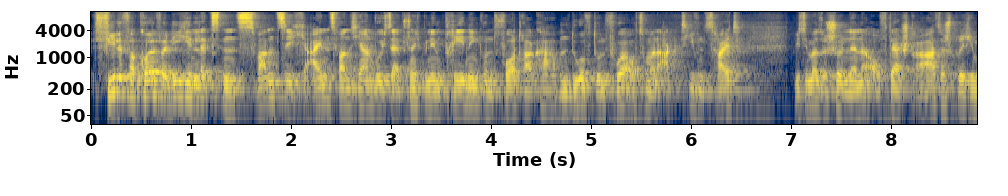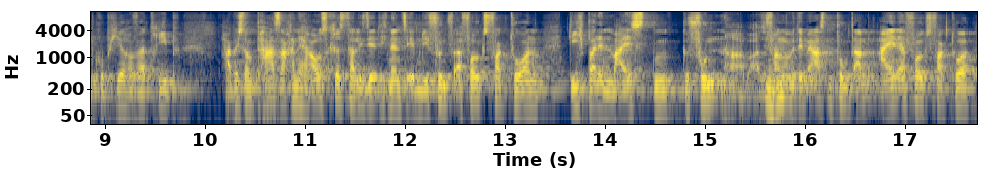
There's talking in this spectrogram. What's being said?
Viele Verkäufer, die ich in den letzten 20, 21 Jahren, wo ich selbstständig bin, im Training und Vortrag haben durfte und vorher auch zu meiner aktiven Zeit, wie ich es immer so schön nenne, auf der Straße, sprich im Kopierervertrieb, habe ich so ein paar Sachen herauskristallisiert. Ich nenne es eben die fünf Erfolgsfaktoren, die ich bei den meisten gefunden habe. Also fangen wir mit dem ersten Punkt an. Ein Erfolgsfaktor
